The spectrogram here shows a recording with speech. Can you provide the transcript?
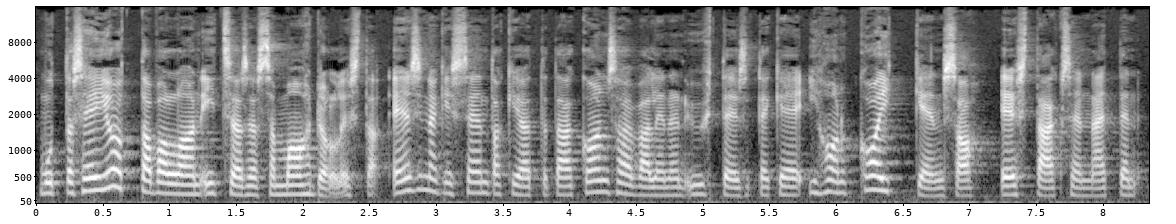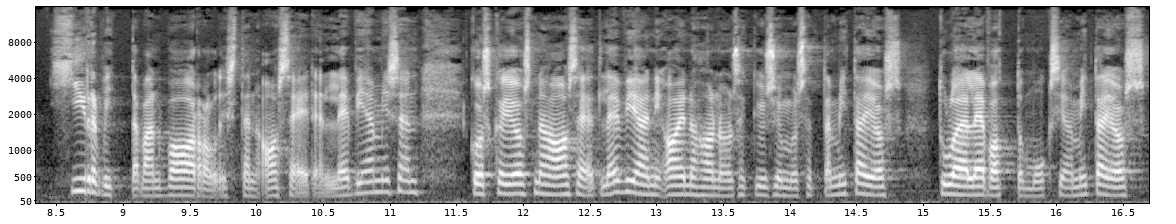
Mutta se ei ole tavallaan itse asiassa mahdollista. Ensinnäkin sen takia, että tämä kansainvälinen yhteisö tekee ihan kaikkensa estääkseen näiden hirvittävän vaarallisten aseiden leviämisen, koska jos nämä aseet leviää, niin ainahan on se kysymys, että mitä jos tulee levottomuuksia, mitä jos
